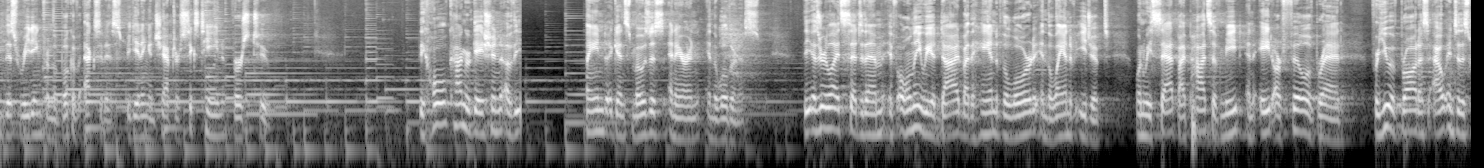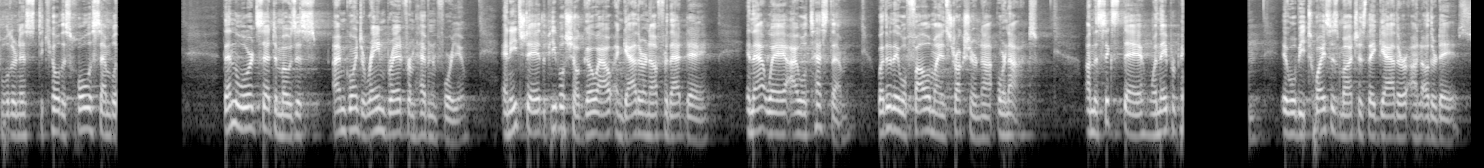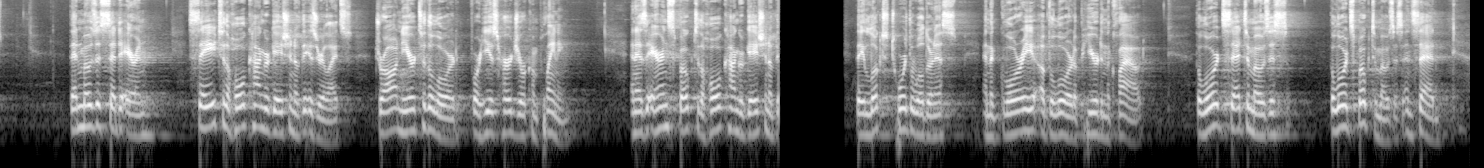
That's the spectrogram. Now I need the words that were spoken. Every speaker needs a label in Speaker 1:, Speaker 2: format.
Speaker 1: receive this reading from the book of Exodus, beginning in chapter 16, verse 2. The whole congregation of the complained against Moses and Aaron in the wilderness. The Israelites said to them, If only we had died by the hand of the Lord in the land of Egypt, when we sat by pots of meat and ate our fill of bread, for you have brought us out into this wilderness to kill this whole assembly. Then the Lord said to Moses, I am going to rain bread from heaven for you. And each day the people shall go out and gather enough for that day. In that way I will test them, whether they will follow my instruction or not. Or not. On the sixth day, when they prepare, it will be twice as much as they gather on other days. Then Moses said to Aaron, Say to the whole congregation of the Israelites, Draw near to the Lord, for he has heard your complaining. And as Aaron spoke to the whole congregation of the they looked toward the wilderness and the glory of the Lord appeared in the cloud. The Lord said to Moses, The Lord spoke to Moses and said,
